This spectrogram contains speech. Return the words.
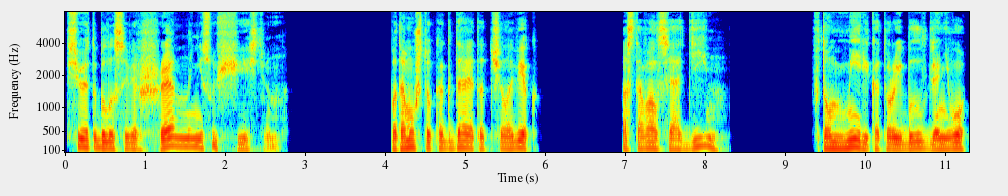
все это было совершенно несущественно. Потому что когда этот человек оставался один, в том мире, который был для него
